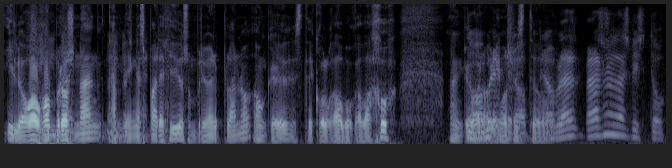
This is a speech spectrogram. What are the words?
y luego con Brosnan también es parecido, es un primer plano, aunque esté colgado boca abajo. Aunque bueno, lo hemos visto. Pero Brosnan lo has visto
